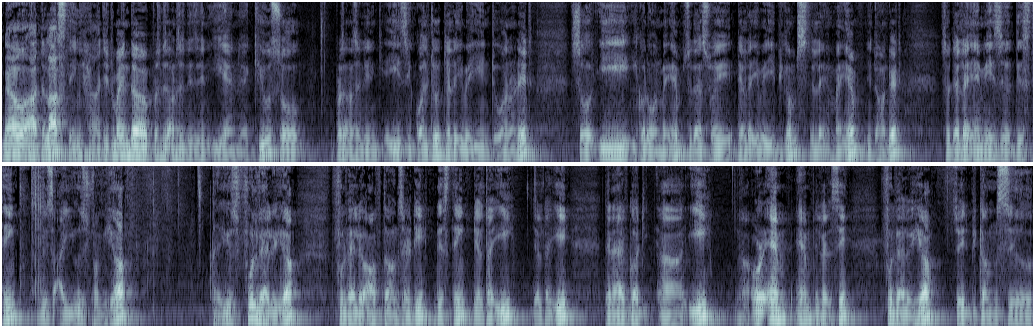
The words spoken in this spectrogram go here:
now uh, the last thing uh, determine the percentage uncertainty in e and q. So percent uncertainty is equal to delta e by e into 100 so e equal to 1 by m. So that's why delta e by e becomes delta m by m into 100 so delta m is uh, this thing which i use from here. I use full value here. Full value of the uncertainty. This thing delta e delta e. Then i've got uh, e uh, or m m let's say. Full value here. So it becomes uh,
